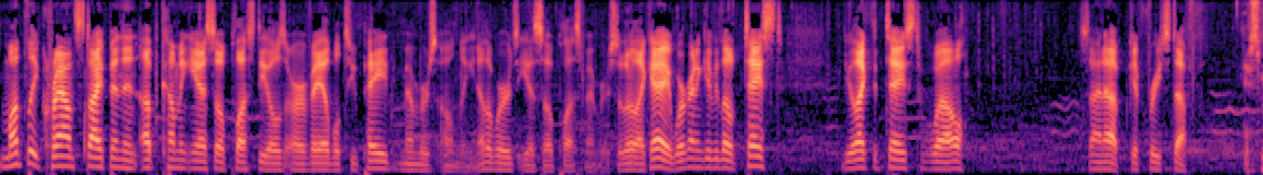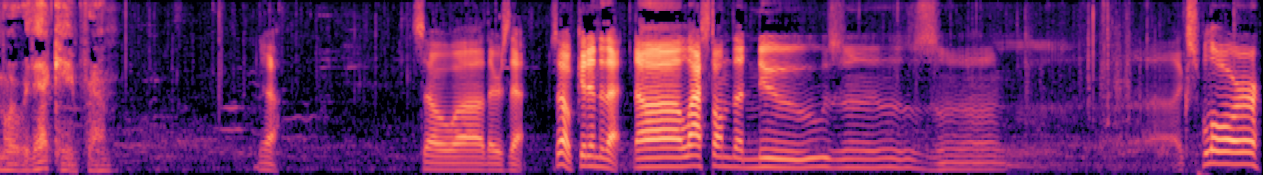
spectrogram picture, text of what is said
monthly crown stipend and upcoming ESO Plus deals are available to paid members only. In other words, ESO Plus members. So they're like, hey, we're going to give you a little taste. Do you like the taste? Well, sign up, get free stuff. There's more where that came from. Yeah. So uh, there's that. So get into that. Uh, last on the news, uh, uh, explore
